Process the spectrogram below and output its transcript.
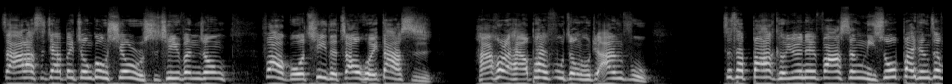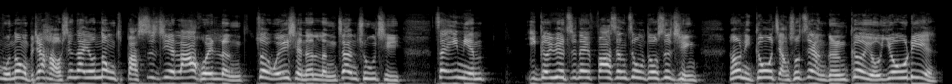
在阿拉斯加被中共羞辱十七分钟，法国气的召回大使，还后来还要派副总统去安抚。这在八个月内发生，你说拜登政府弄得比较好，现在又弄把世界拉回冷最危险的冷战初期，在一年。一个月之内发生这么多事情，然后你跟我讲说这两个人各有优劣，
